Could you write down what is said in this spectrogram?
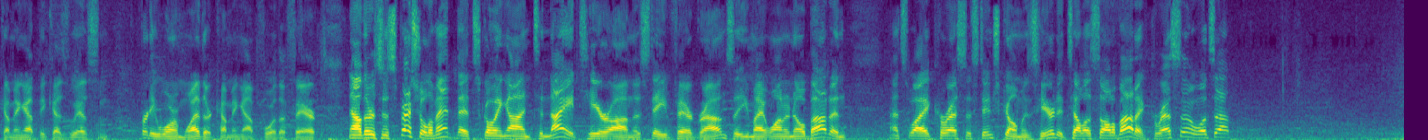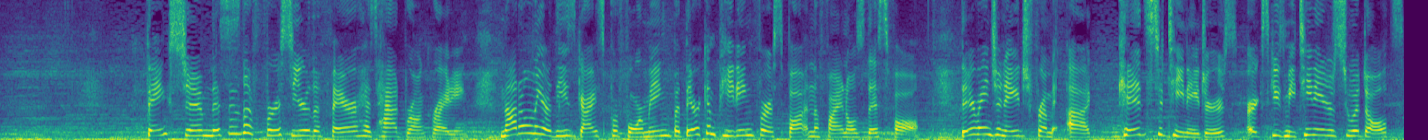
coming up because we have some pretty warm weather coming up for the fair. Now, there's a special event that's going on tonight here on the State Fairgrounds that you might want to know about, and that's why Caressa Stinchcomb is here to tell us all about it. Caressa, what's up? Thanks, Jim. This is the first year the fair has had bronc riding. Not only are these guys performing, but they're competing for a spot in the finals this fall. They range in age from uh, kids to teenagers, or excuse me, teenagers to adults,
